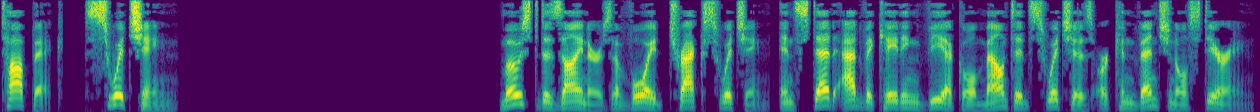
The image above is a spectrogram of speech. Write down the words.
Topic: Switching. Most designers avoid track switching, instead advocating vehicle-mounted switches or conventional steering.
